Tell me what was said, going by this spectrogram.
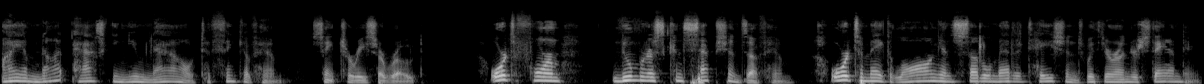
I am not asking you now to think of him, St. Teresa wrote, or to form numerous conceptions of him, or to make long and subtle meditations with your understanding.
